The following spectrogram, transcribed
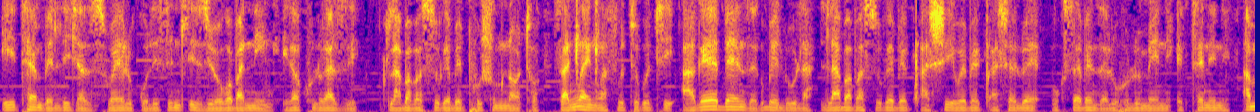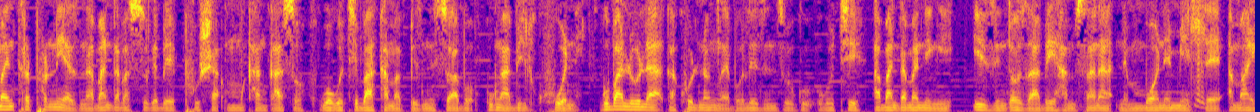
ithembe lidla ziswele ugulisa inhliziyo kwabaningi ikakhulukazi kulabo abasuke bephusha umnotho. Sanxenxa futhi ukuthi ake benze kube lula laba abasuke beqashiwe beqashelwe ukusebenzela uhulumeni ekuthenini ama entrepreneurs nabantu abasuke bephusha umkhankaso wokuthi bakha amabhizinisi wabo kungabi likhuni kuba lula kakhulu nongcebo kulezi insuku ukuthi abantu abaningi izinto zabe ihambisana nembono emihle ama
